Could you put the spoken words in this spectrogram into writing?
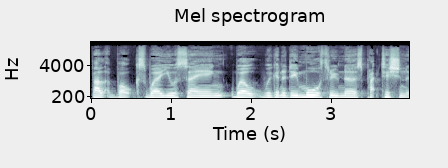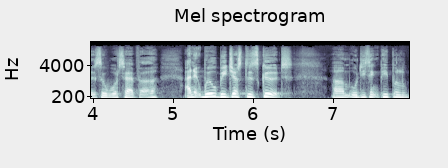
ballot box where you're saying, well, we're going to do more through nurse practitioners or whatever, and it will be just as good. Um, or do you think people,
